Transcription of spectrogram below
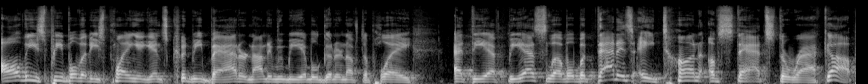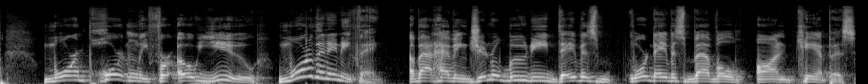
All these people that he's playing against could be bad or not even be able good enough to play at the FBS level, but that is a ton of stats to rack up. More importantly for OU, more than anything, about having General Booty, Davis, or Davis Beville on campus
